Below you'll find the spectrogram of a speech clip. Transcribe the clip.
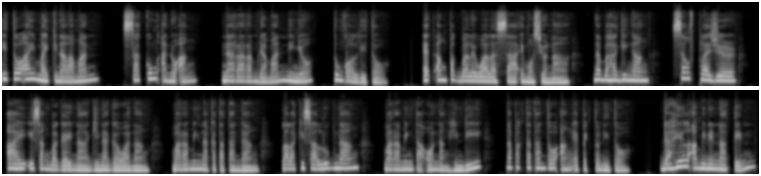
Ito ay may kinalaman sa kung ano ang nararamdaman ninyo tungkol dito. At ang pagbalewala sa emosyonal na bahagi ngang self-pleasure ay isang bagay na ginagawa ng maraming nakatatandang lalaki sa loob ng maraming taon nang hindi napagtatanto ang epekto nito. Dahil aminin natin,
